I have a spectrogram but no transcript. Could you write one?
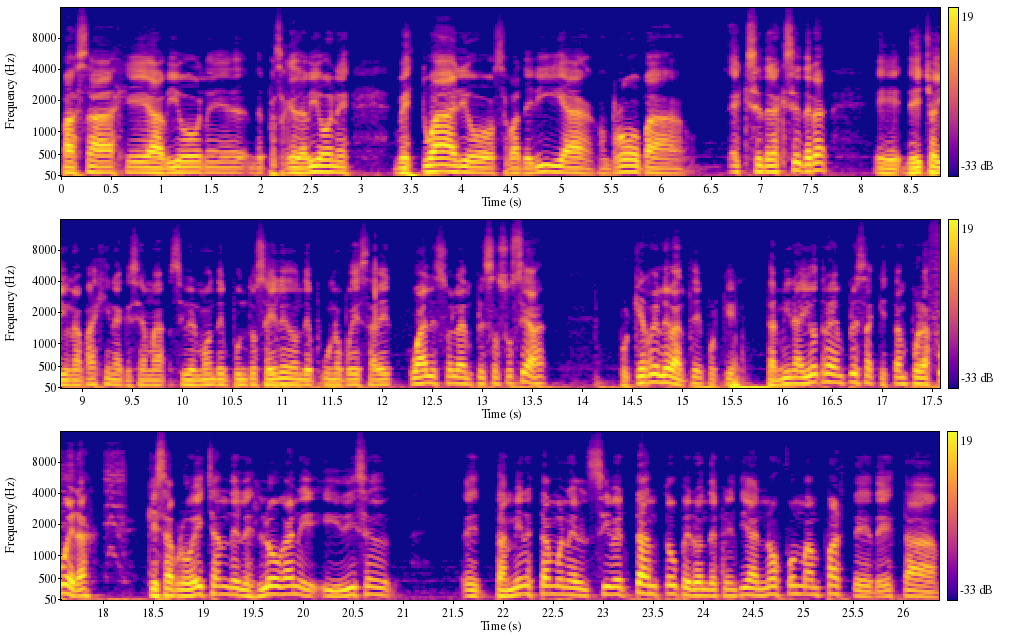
pasaje, aviones, pasaje de aviones, vestuario, zapatería, ropa, etcétera, etcétera. Eh, de hecho hay una página que se llama cybermonday.cl donde uno puede saber cuáles son las empresas asociadas. ¿Por qué es relevante? Porque también hay otras empresas que están por afuera que se aprovechan del eslogan y, dicen eh, también estamos en el ciber tanto, pero en definitiva no forman parte de esta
